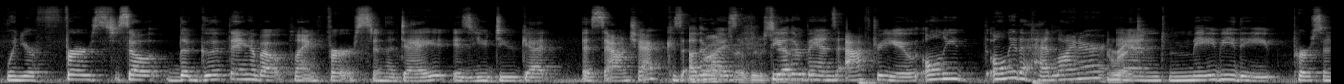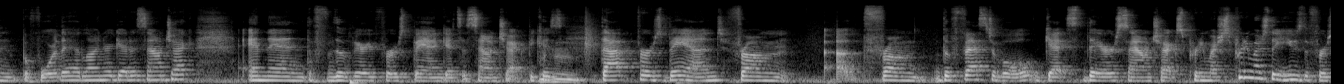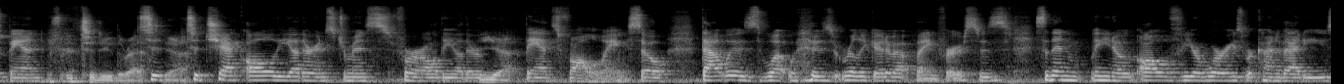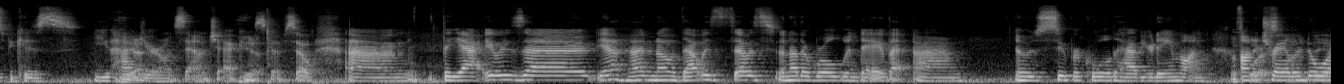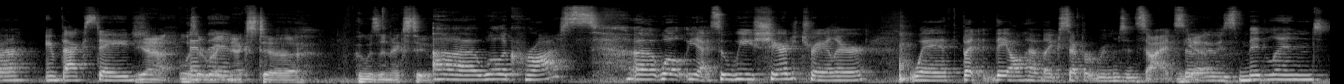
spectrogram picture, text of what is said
when you're first, so the good thing about playing first in the day is you do get a sound check because otherwise others, the yeah. other bands after you only only the headliner Right. and maybe the person before the headliner get a sound check and then the, the very first band gets a sound check because Mm-hmm. that first band from uh, from the festival gets their sound checks pretty much pretty much they use the first band To do the rest. to, yeah. to check all the other instruments for all the other Yeah. bands following. So that was what was really good about playing first is so then you know all of your worries were kind of at ease because you had Yeah. your own sound check Yeah. and stuff. So um but yeah, it was uh yeah, I don't know. That was that was another whirlwind day, but um it was super cool to have your name on Of on course, a trailer on- door yeah. and backstage. yeah. Was And it right then- next to? Who was it next to? uh, well, across. Uh, well, yeah. So we shared a trailer with, but they all have like separate rooms inside. So Yeah. it was Midland,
